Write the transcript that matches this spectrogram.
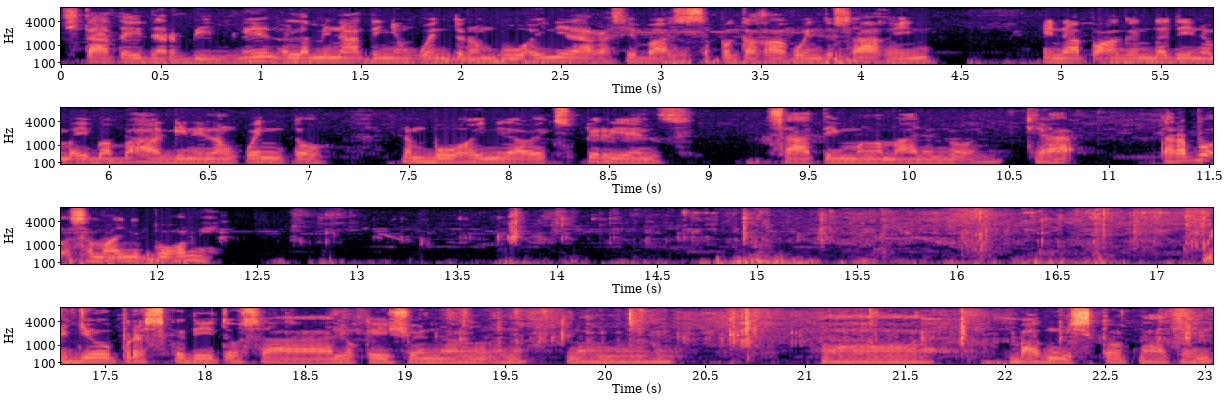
si Tatay Darwin. Ngayon alamin natin yung kwento ng buhay nila kasi base sa pagkakakwento sa akin ay napakaganda din na maibabahagi nilang kwento ng buhay nila o experience sa ating mga manonood. Kaya tara po, samahan niyo po kami. Medyo presko dito sa location ng ano ng ah, bagong scout natin.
